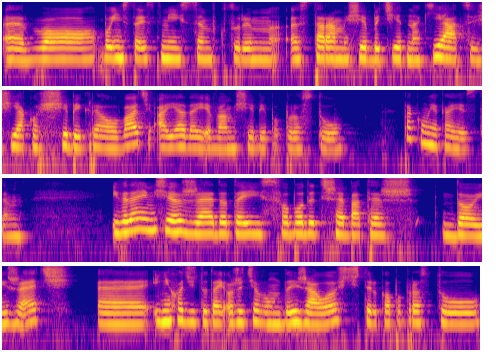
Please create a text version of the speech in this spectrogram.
E, bo, bo Insta jest miejscem, w którym e, staramy się być jednak jacyś, jakoś siebie kreować, a ja daję Wam siebie po prostu taką, jaka jestem. I wydaje mi się, że do tej swobody trzeba też dojrzeć. E, I nie chodzi tutaj o życiową dojrzałość, tylko po prostu,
